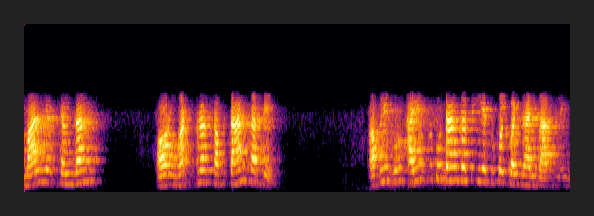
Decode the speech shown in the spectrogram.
माल्य चंदन और वस्त्र दान करते। अपने गुरु भाइयों को तो दान करते, ये तो कोई बड़ी भारी बात नहीं।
